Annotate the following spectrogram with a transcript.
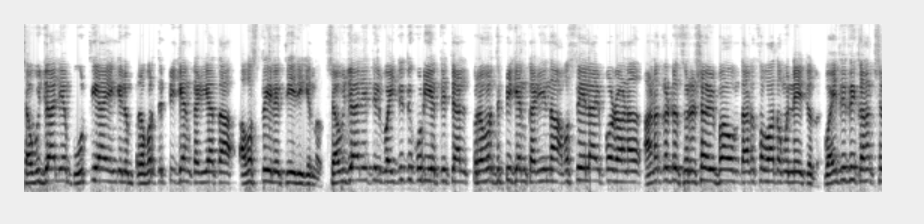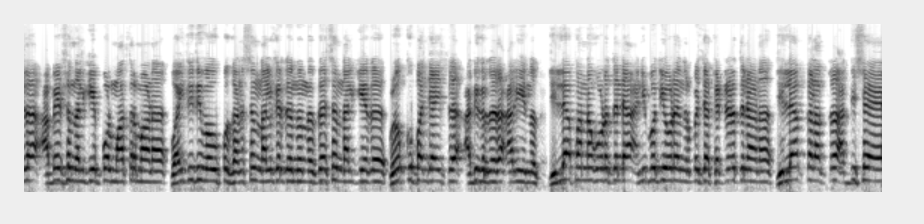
ശൗചാലയം പൂർത്തിയായെങ്കിലും പ്രവർത്തിപ്പിക്കാൻ കഴിയാത്ത അവസ്ഥയിലെത്തിയിരിക്കുന്നത്. ശൗചാലയത്തിൽ വൈദ്യുതി കൂടി എത്തിച്ചാൽ പ്രവർത്തിപ്പിക്കാൻ കഴിയുന്ന അവസ്ഥയിലായപ്പോഴാണ് അണക്കെട്ട് സുരക്ഷാ വിഭാഗം തടസ്സവാദം ഉന്നയിച്ചത്. വൈദ്യുതി കണക്ഷൻ അപേക്ഷ നൽകിയപ്പോൾ മാത്രമാണ് വൈദ്യുതി വകുപ്പ് കണക്ഷൻ നൽകരുതെന്ന് നിർദ്ദേശം നൽകിയത് ബ്ലോക്ക് പഞ്ചായത്ത് അധികൃതർ അറിയുന്നത്. ജില്ലാ ഭരണകൂടത്തിന്റെ അനുമതിയോടെ നിർമ്മിച്ച കെട്ടിടത്തിനാണ് ജില്ലാ കളക്ടർ അധ്യക്ഷയായ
